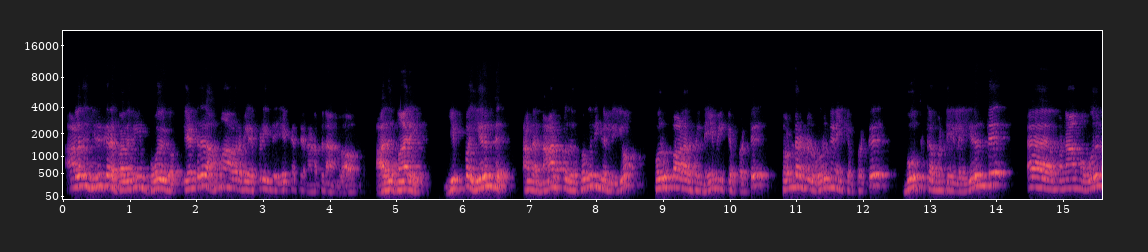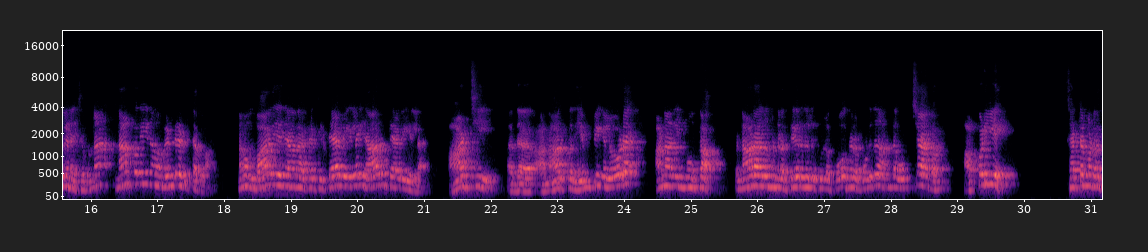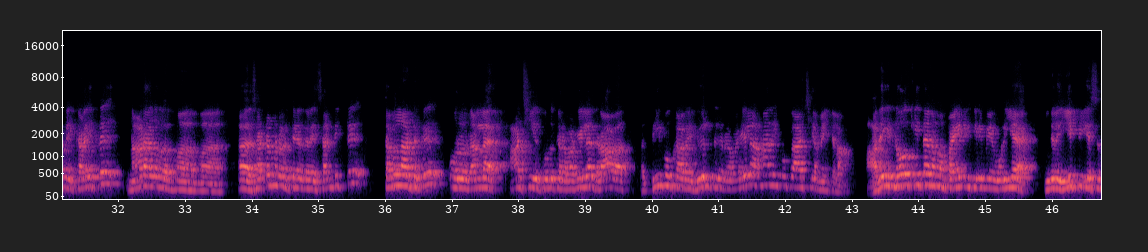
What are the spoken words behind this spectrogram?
அல்லது இருக்கிற பதவியும் போயிடும் என்று அம்மா அவர்கள் எப்படி இந்த இயக்கத்தை நடத்தினாங்களோ அது மாதிரி. இப்ப இருந்து அந்த நாற்பது தொகுதிகள்லையும் பொறுப்பாளர்கள் நியமிக்கப்பட்டு தொண்டர்கள் ஒருங்கிணைக்கப்பட்டு பூத் கமிட்டியில இருந்து நாம ஒருங்கிணைச்சோம்னா நாற்பதையும் நம்ம வென்றெடுத்துடலாம். நமக்கு பாரதிய ஜனதா கட்சி தேவையில்லை யாரும் தேவையில்லை. ஆட்சி அந்த நாற்பது எம்பிகளோட அதிமுக நாடாளுமன்ற தேர்தலுக்குள்ள போகிற பொழுது அந்த உற்சாகம் அப்படியே சட்டமன்றத்தை கலைத்து நாடாளு ம- சட்டமன்ற தேர்தலை சந்தித்து தமிழ்நாட்டுக்கு ஒரு நல்ல ஆட்சியை கொடுக்கிற வகையில திராவ திமுகவை வீழ்த்துகிற வகையில அதிமுக ஆட்சி அமைக்கலாம். அதை நோக்கி தான் நம்ம பயணிக்கிறமே ஒழிய இதுல இபிஎஸ்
